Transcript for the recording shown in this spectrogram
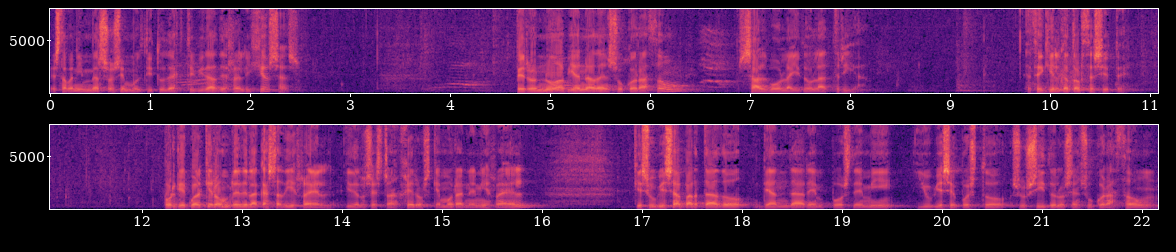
Estaban inmersos en multitud de actividades religiosas. Pero no había nada en su corazón salvo la idolatría. Ezequiel 14:7. Porque cualquier hombre de la casa de Israel y de los extranjeros que moran en Israel, que se hubiese apartado de andar en pos de mí y hubiese puesto sus ídolos en su corazón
